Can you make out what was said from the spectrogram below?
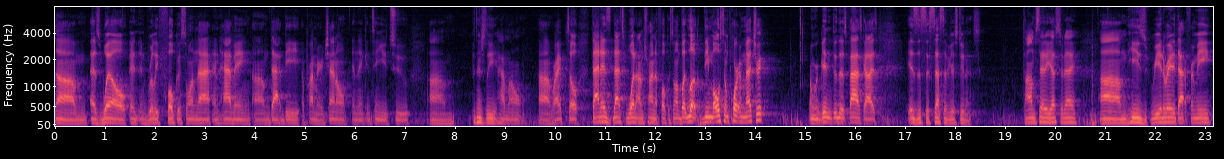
um, as well and, and, really focus on that and having um, that be a primary channel and then continue to um, potentially have my own. Uh, right, so that is that's what I'm trying to focus on. But look, the most important metric, and we're getting through this fast, guys, is the success of your students. Tom said it yesterday. Um, he's reiterated that for me.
